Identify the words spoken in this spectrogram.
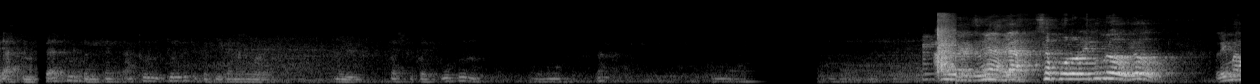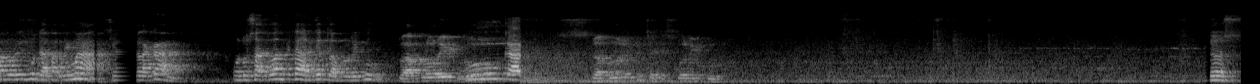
diatur diatur bagikan atur atur itu dibagikan keluar ayo pas buka utul Harganya ya sepuluh ribu bro, yuk lima puluh ribu dapat lima, silakan. Untuk satuan kita harga dua puluh ribu. dua puluh ribu kan dua puluh ribu jadi sepuluh ribu Terus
